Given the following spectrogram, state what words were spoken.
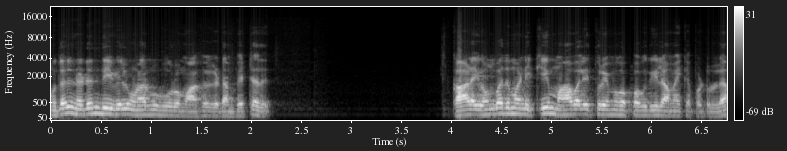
முதல் நெடுந்தீவில் உணர்வுபூர்வமாக இடம்பெற்றது. காலை ஒன்பது மணிக்கு மாவலி துறைமுக பகுதியில் அமைக்கப்பட்டுள்ள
